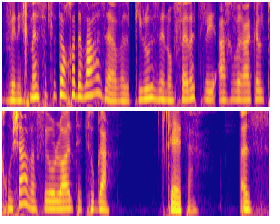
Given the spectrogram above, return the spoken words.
ונכנסת לתוך הדבר הזה, אבל כאילו זה נופל אצלי אך ורק על תחושה, ואפילו לא על תצוגה. קטע. אז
